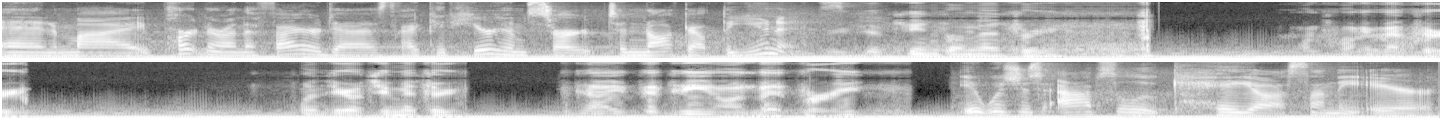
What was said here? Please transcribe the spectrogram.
and my partner on the fire desk, I could hear him start to knock out the units. 315 on that three. 120 med three. 102 med three. Battalion 15 on med three. It was just absolute chaos on the air.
